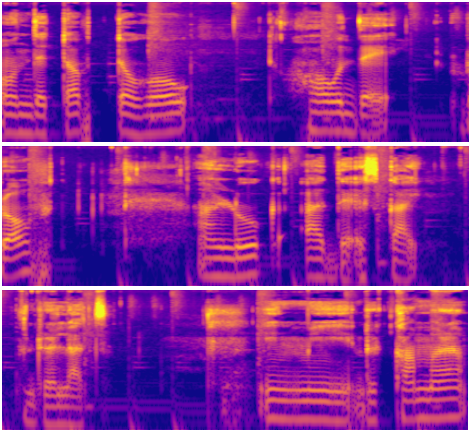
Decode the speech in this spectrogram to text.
on the top to go hold the roof and look at the sky. Relax. In my camera,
